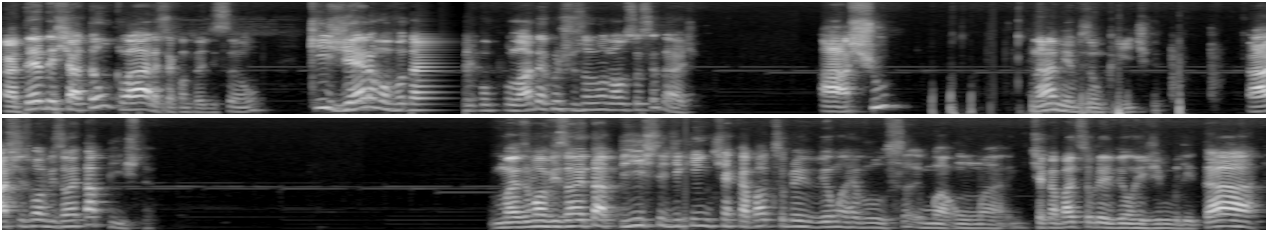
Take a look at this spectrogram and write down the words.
até deixar tão clara essa contradição, que gera uma vontade popular da construção de uma nova sociedade. Acho, na minha visão crítica, acho isso uma visão etapista mas uma visão etapista de quem tinha acabado de sobreviver uma revolução, uma, uma tinha acabado de sobreviver um regime militar,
